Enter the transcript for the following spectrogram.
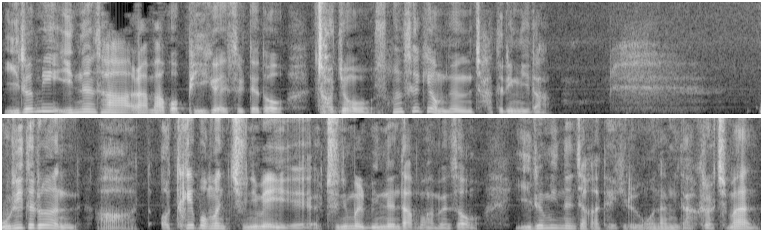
이름이 있는 사람하고 비교했을 때도 전혀 손색이 없는 자들입니다. 우리들은 어, 어떻게 보면 주님의 주님을 믿는다고 하면서 이름 있는 자가 되기를 원합니다. 그렇지만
